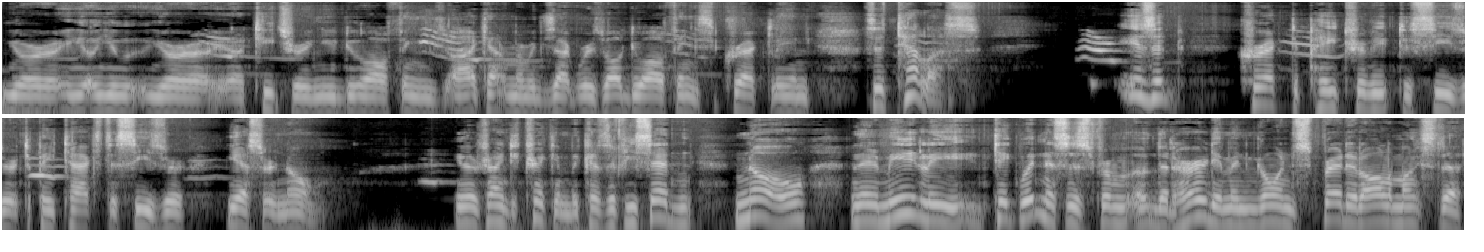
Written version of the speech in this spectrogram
you're you, you you're a teacher and you do all things I can't remember exact words but I'll do all things correctly and said tell us is it correct to pay tribute to Caesar to pay tax to Caesar yes or no you know, trying to trick him because if he said no, they'd immediately take witnesses from uh, that heard him and go and spread it all amongst the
